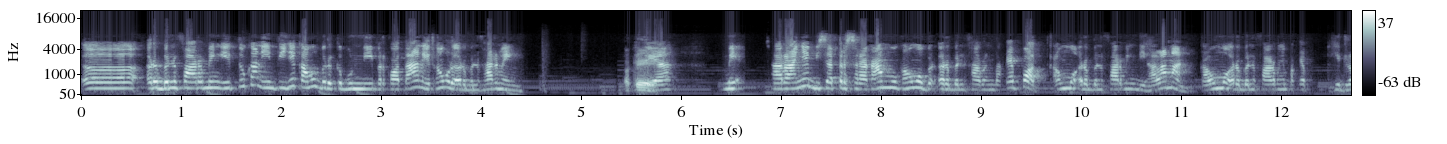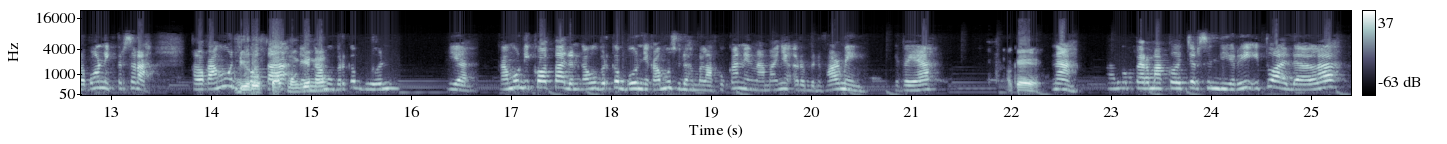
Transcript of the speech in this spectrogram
uh, urban farming itu kan intinya kamu berkebun di perkotaan itu kamu udah urban farming. Oke. Okay. Gitu ya. Caranya bisa terserah kamu. Kamu mau urban farming pakai pot, kamu mau urban farming di halaman, kamu mau urban farming pakai hidroponik terserah. Kalau kamu di, di kota dan ya? kamu berkebun, ya kamu di kota dan kamu berkebun ya kamu sudah melakukan yang namanya urban farming, gitu ya. Oke. Okay. Nah, kalau permaculture sendiri itu adalah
